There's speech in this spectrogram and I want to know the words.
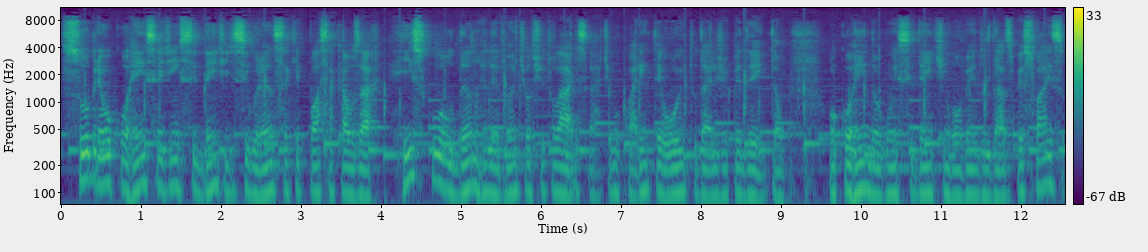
sobre a ocorrência de incidente de segurança que possa causar risco ou dano relevante aos titulares, artigo 48 da LGPD. Então, ocorrendo algum incidente envolvendo os dados pessoais,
